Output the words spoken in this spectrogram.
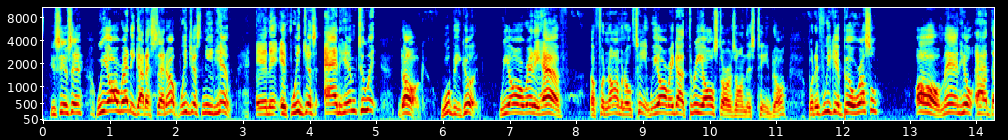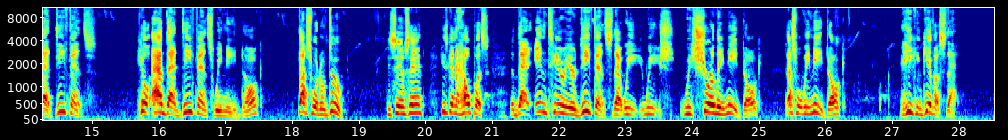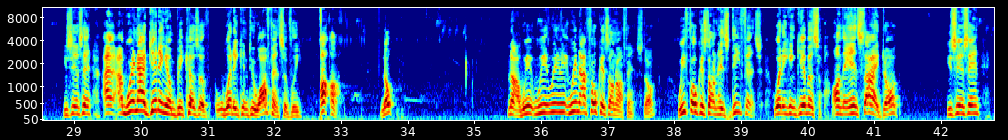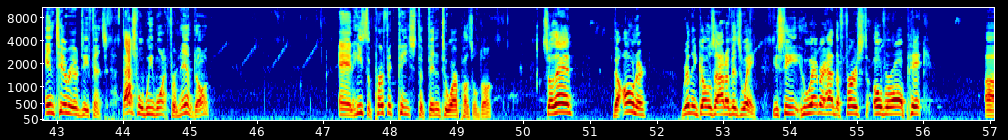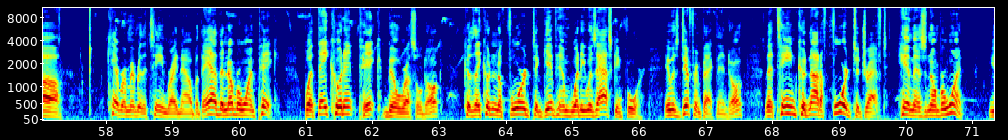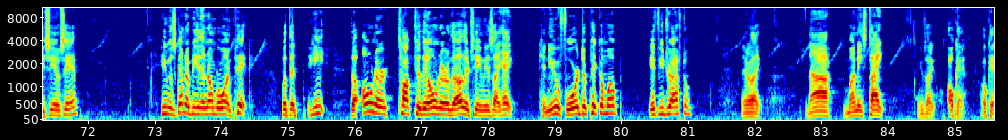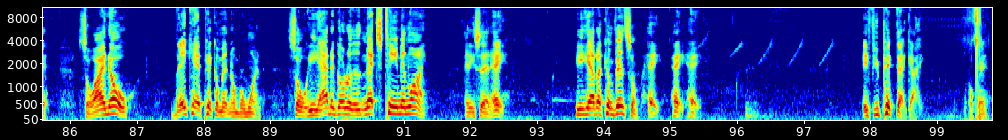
You see what I'm saying? We already got it set up. We just need him. And if we just add him to it, dog, we'll be good. We already have a phenomenal team. We already got three All Stars on this team, dog. But if we get Bill Russell, oh man, he'll add that defense. He'll add that defense we need, dog. That's what he'll do. You see what I'm saying? He's going to help us that interior defense that we we we surely need, dog. That's what we need, dog. And he can give us that. You see what I'm saying? I, I, we're not getting him because of what he can do offensively. Uh-uh. Nope. No, we, we, we, we're not focused on offense, dog. We focus on his defense, what he can give us on the inside, dog. You see what I'm saying? Interior defense. That's what we want from him, dog. And he's the perfect piece to fit into our puzzle, dog. So then the owner really goes out of his way. You see, whoever had the first overall pick, uh, can't remember the team right now, but they had the number one pick. But they couldn't pick Bill Russell, dog, because they couldn't afford to give him what he was asking for. It was different back then, dog. The team could not afford to draft him as number one. You see what I'm saying? He was going to be the number one pick, but the he the owner talked to the owner of the other team. He's like, "Hey, can you afford to pick him up if you draft him?" They're like, "Nah, money's tight." He's like, "Okay, okay." So I know they can't pick him at number one. So he had to go to the next team in line, and he said, "Hey." He had to convince them, "Hey, hey, hey." If you pick that guy, okay,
